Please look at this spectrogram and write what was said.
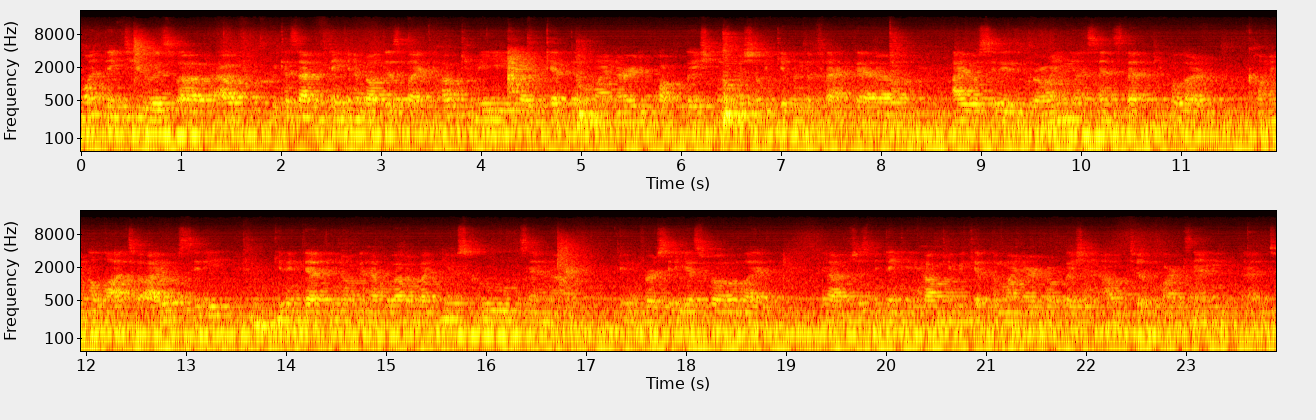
One thing too is, uh, I was, because I've been thinking about this, like, how can we like get the minority population, especially given the fact that uh, Iowa City is growing in a sense that people are coming a lot to Iowa City, given that you know they have a lot of like new schools and uh, university as well. Like, yeah, I've just been thinking, how can we get the minority population out to the parks and, and to,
